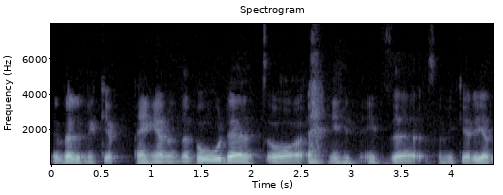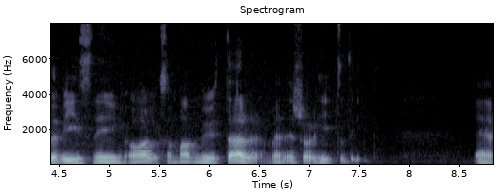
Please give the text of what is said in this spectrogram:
väldigt mycket pengar under bordet och inte så mycket redovisning och liksom man mutar människor hit och dit. Eh,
